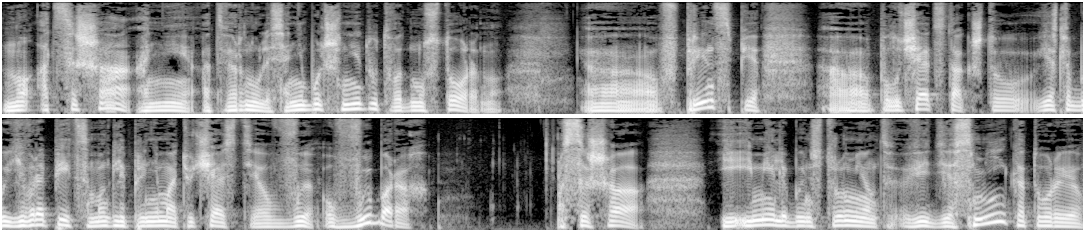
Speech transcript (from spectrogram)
Но от США они отвернулись, они больше не идут в одну сторону. А, в принципе, а, получается так, что если бы европейцы могли принимать участие в выборах США, и имели бы инструмент в виде СМИ, которые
